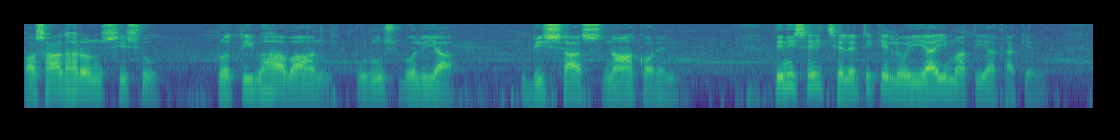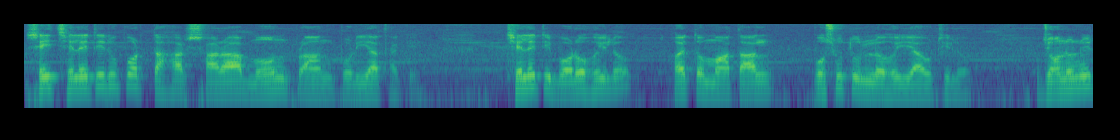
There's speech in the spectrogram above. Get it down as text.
অসাধারণ শিশু, প্রতিভাবান পুরুষ বলিয়া বিশ্বাস না করেন। তিনি সেই ছেলেটিকে লইয়াই মাতিয়া থাকেন। সেই ছেলেটির উপর তাহার সারা মন প্রাণ পড়িয়া থাকে। ছেলেটি বড় হইল, হয়তো মাতাল, পশুতুল্য হইয়া উঠিল। জননীর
